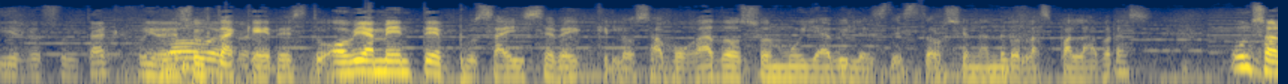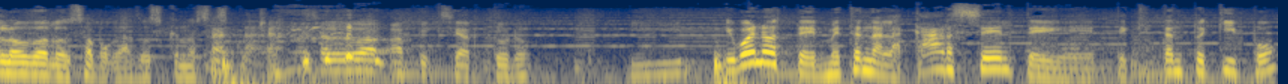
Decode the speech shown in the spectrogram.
Y resulta que fui Y yo, resulta que eres tú. Obviamente, pues ahí se ve que los abogados son muy hábiles distorsionando las palabras. Un saludo a los abogados que nos escuchan. Un saludo a, a Pixie Arturo. Y, y bueno, te meten a la cárcel, te, te quitan tu equipo.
